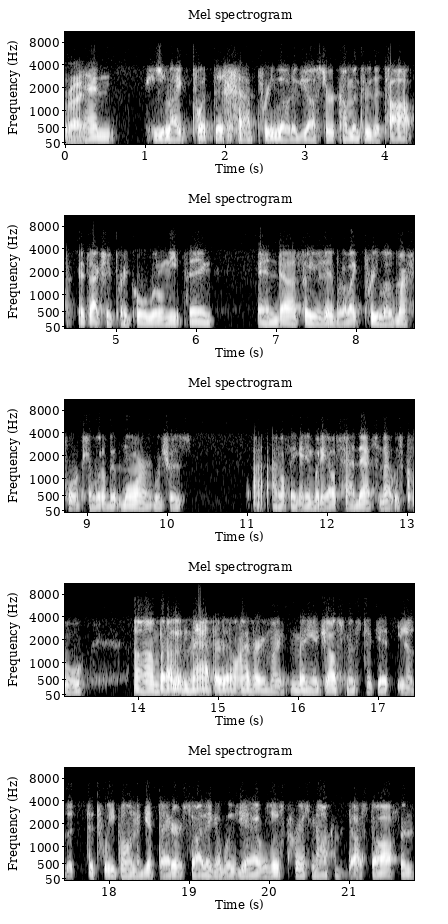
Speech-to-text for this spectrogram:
Right. and he like put this uh, preload adjuster coming through the top. It's actually pretty cool little neat thing. And uh, so he was able to like preload my forks a little bit more, which was I don't think anybody else had that, so that was cool. Um, but other than that, they don't have very many, many adjustments to get you know the, to tweak on to get better. So I think it was yeah, it was just Chris knocking the dust off and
